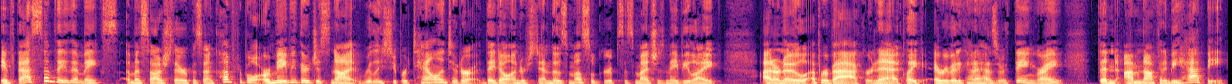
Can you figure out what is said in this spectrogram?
if that's something that makes a massage therapist uncomfortable or maybe they're just not really super talented or they don't understand those muscle groups as much as maybe like I don't know, upper back or neck, like everybody kind of has their thing, right? Then I'm not going to be happy.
